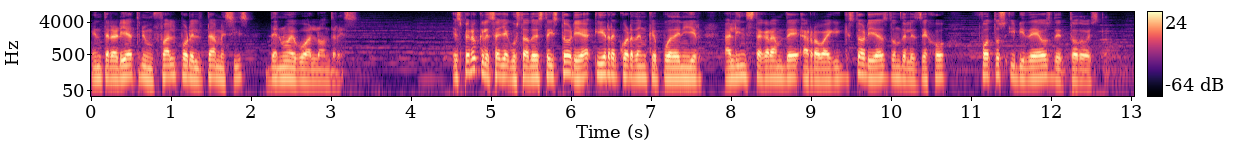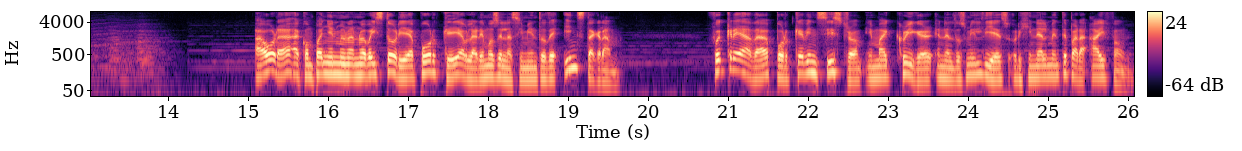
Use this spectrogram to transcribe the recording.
entraría triunfal por el Támesis de nuevo a Londres. Espero que les haya gustado esta historia y recuerden que pueden ir al Instagram de arroba geekhistorias donde les dejo fotos y videos de todo esto. Ahora acompáñenme una nueva historia porque hablaremos del nacimiento de Instagram. Fue creada por Kevin Systrom y Mike Krieger en el 2010 originalmente para iPhone.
